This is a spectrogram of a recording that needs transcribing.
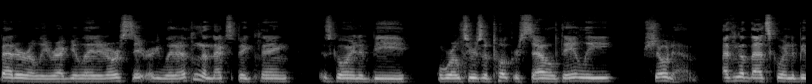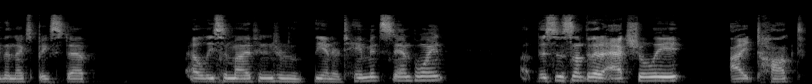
federally regulated or state regulated, I think the next big thing is going to be a World Series of Poker style daily showdown. I think that that's going to be the next big step, at least in my opinion, in terms of the entertainment standpoint. Uh, this is something that actually I talked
